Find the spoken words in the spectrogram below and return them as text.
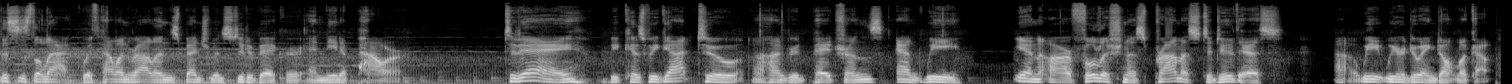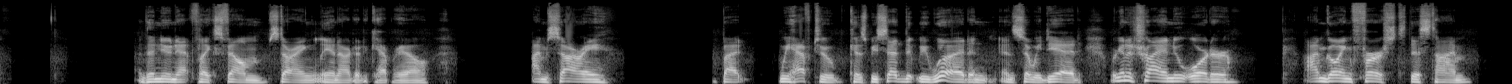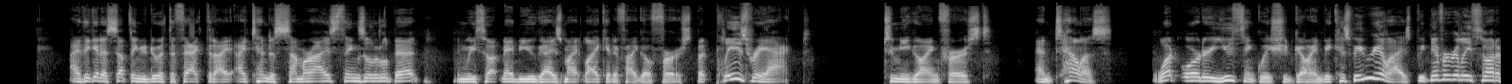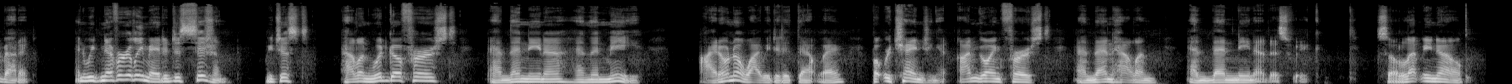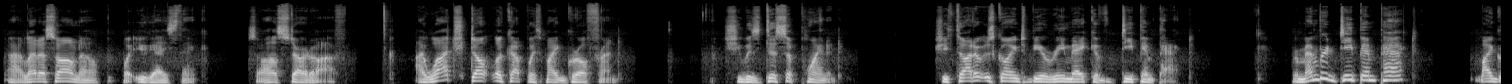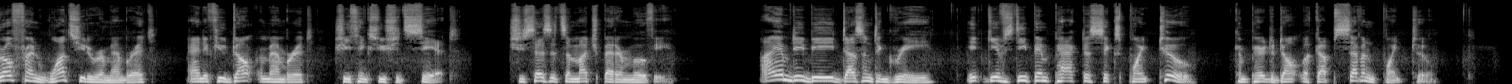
This is The Lack with Helen Rollins, Benjamin Studebaker, and Nina Power. Today, because we got to 100 patrons, and we, in our foolishness, promised to do this, uh, we, we are doing Don't Look Up. The new Netflix film starring Leonardo DiCaprio. I'm sorry, but we have to because we said that we would, and, and so we did. We're going to try a new order. I'm going first this time. I think it has something to do with the fact that I, I tend to summarize things a little bit, and we thought maybe you guys might like it if I go first. But please react to me going first and tell us what order you think we should go in because we realized we'd never really thought about it and we'd never really made a decision. We just, Helen would go first, and then Nina, and then me. I don't know why we did it that way, but we're changing it. I'm going first, and then Helen, and then Nina this week. So let me know uh, let us all know what you guys think. So I'll start off. I watched Don't Look Up with my girlfriend. She was disappointed. She thought it was going to be a remake of Deep Impact. Remember Deep Impact? My girlfriend wants you to remember it, and if you don't remember it, she thinks you should see it. She says it's a much better movie. IMDb doesn't agree. It gives Deep Impact a 6.2 compared to Don't Look Up 7.2.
